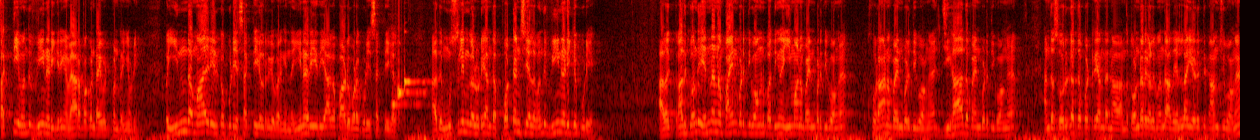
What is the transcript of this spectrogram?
சக்தியை வந்து வீணடிக்கிறீங்க. வேறு பக்கம் டைவெர்ட் பண்ணுறீங்க அப்படி. இப்போ இந்த மாதிரி இருக்கக்கூடிய சக்திகள் இருக்குது பாருங்க. இந்த இன ரீதியாக பாடுபடக்கூடிய சக்திகள். அது முஸ்லீம்களுடைய அந்த பொட்டன்ஷியலை வந்து வீணடிக்கக்கூடிய. அதுக்கு அதுக்கு வந்து என்னென்ன பயன்படுத்திக்குவாங்கன்னு பார்த்தீங்கன்னா ஈமானை பயன்படுத்திக்குவாங்க குரானை பயன்படுத்திக்குவாங்க ஜிஹாதை பயன்படுத்திக்குவாங்க அந்த சொர்க்கத்தை பற்றி அந்த அந்த தொண்டர்களுக்கு வந்து அதெல்லாம் எடுத்து காமிச்சிக்குவாங்க.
